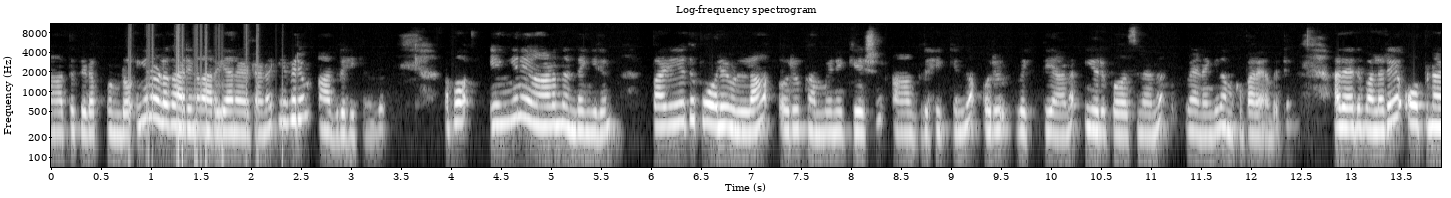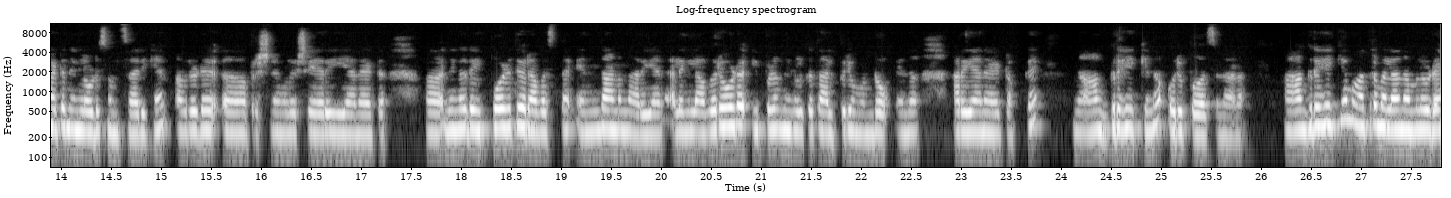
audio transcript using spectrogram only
അകത്ത് കിടപ്പുണ്ടോ? ഇങ്ങനെയുള്ള കാര്യങ്ങൾ അറിയാനായിട്ടാണ് ഇവരും ആഗ്രഹിക്കുന്നത്. അപ്പോൾ എങ്ങനെയാണെന്നുണ്ടെങ്കിലും പഴയതുപോലെയുള്ള ഒരു കമ്മ്യൂണിക്കേഷൻ ആഗ്രഹിക്കുന്ന ഒരു വ്യക്തിയാണ് ഈ ഒരു പേഴ്സൺ എന്ന് വേണമെങ്കിൽ നമുക്ക് പറയാൻ പറ്റും. അതായത് വളരെ ഓപ്പൺ ആയിട്ട് നിങ്ങളോട് സംസാരിക്കാൻ അവരുടെ പ്രശ്നങ്ങൾ ഷെയർ ചെയ്യാനായിട്ട് നിങ്ങളുടെ ഇപ്പോഴത്തെ ഒരു അവസ്ഥ എന്താണെന്ന് അറിയാൻ അല്ലെങ്കിൽ അവരോട് ഇപ്പോഴും നിങ്ങൾക്ക് താല്പര്യമുണ്ടോ എന്ന് അറിയാനായിട്ടൊക്കെ ആഗ്രഹിക്കുന്ന ഒരു പേഴ്സണാണ് ആഗ്രഹിക്കുക മാത്രമല്ല നമ്മളിവിടെ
